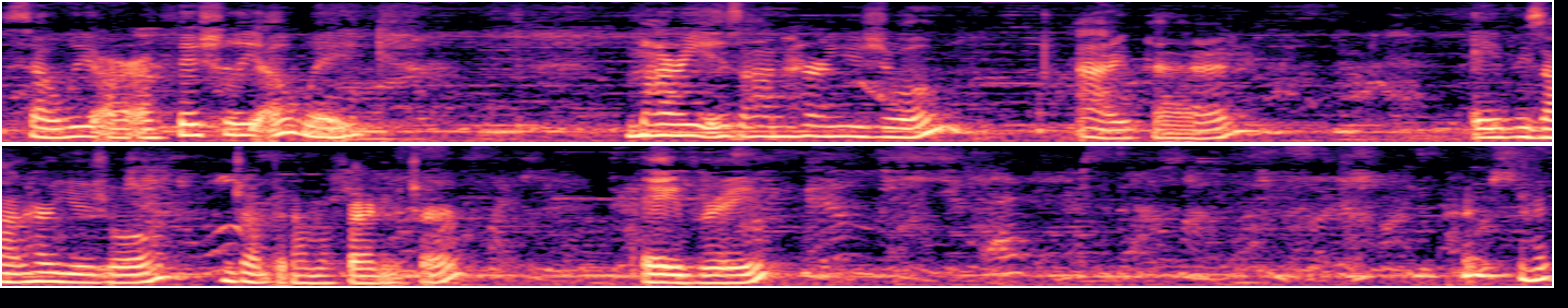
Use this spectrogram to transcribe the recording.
So we are officially awake. Mari is on her usual iPad. Avery's on her usual jumping on the furniture. Avery.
